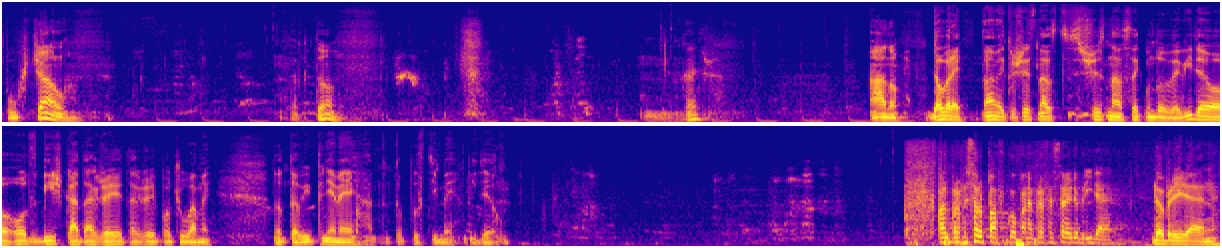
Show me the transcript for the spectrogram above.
púšťal. Tak to. Ukáž. Áno, dobre, máme tu 16, 16 sekundové video od Zbíška, takže, takže počúvame. Toto vypneme a toto pustíme video. Pan profesor Pavko, pane profesore, dobrý den. Dobrý den.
